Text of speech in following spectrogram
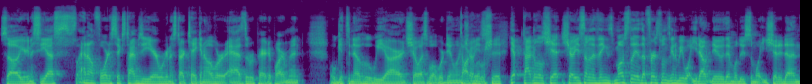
So you're gonna see us. I don't know, four to six times a year. We're gonna start taking over as the repair department. We'll get to know who we are and show us what we're doing. Talk show a you- little shit. Yep, talk a little shit. Show you some of the things. Mostly, the first one's gonna be what you don't do. Then we'll do some what you should have done,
